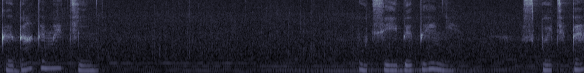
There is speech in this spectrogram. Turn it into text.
кидатиме тінь. У цій дитині спить те,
